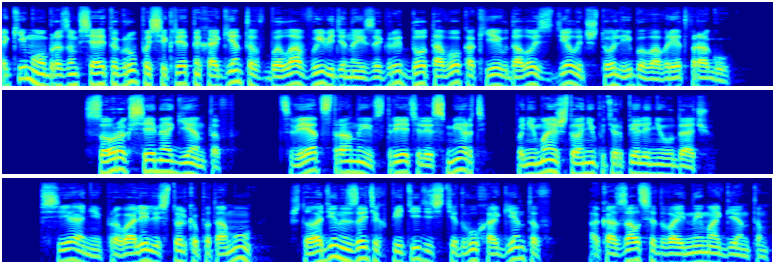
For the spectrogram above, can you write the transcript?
Таким образом, вся эта группа секретных агентов была выведена из игры до того, как ей удалось сделать что-либо во вред врагу. 47 агентов. Цвет страны встретили смерть, понимая, что они потерпели неудачу. Все они провалились только потому, что один из этих 52 агентов оказался двойным агентом,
